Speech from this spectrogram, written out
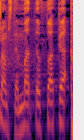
Trump's the motherfucker.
